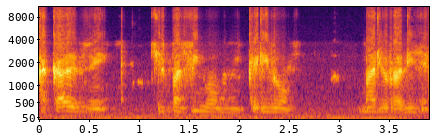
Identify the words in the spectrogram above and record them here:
acá desde Chilpancingo, mi querido Mario Radilla.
